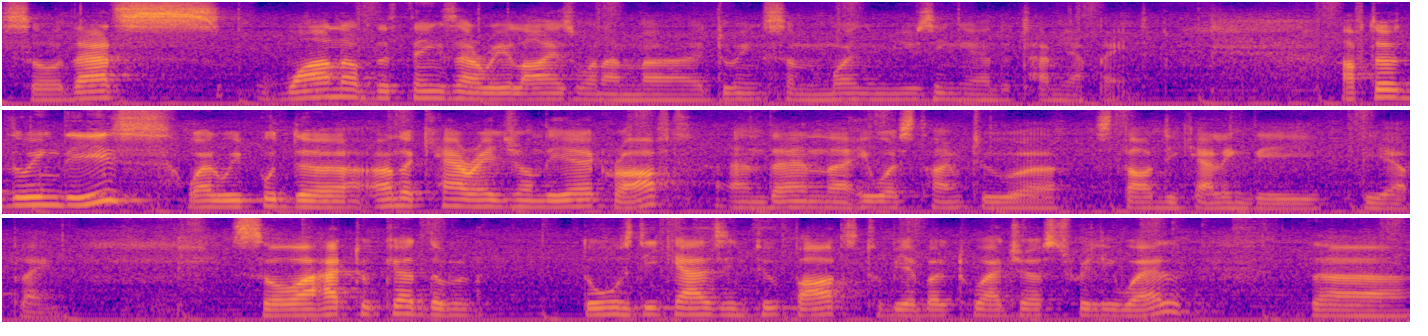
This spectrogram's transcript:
So that's one of the things I realize when I'm uh, doing some when I'm using uh, the Tamiya paint. After doing this well we put the undercarriage on the aircraft and then uh, it was time to uh, start decaling the, the airplane. So I had to cut the, those decals in two parts to be able to adjust really well. The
